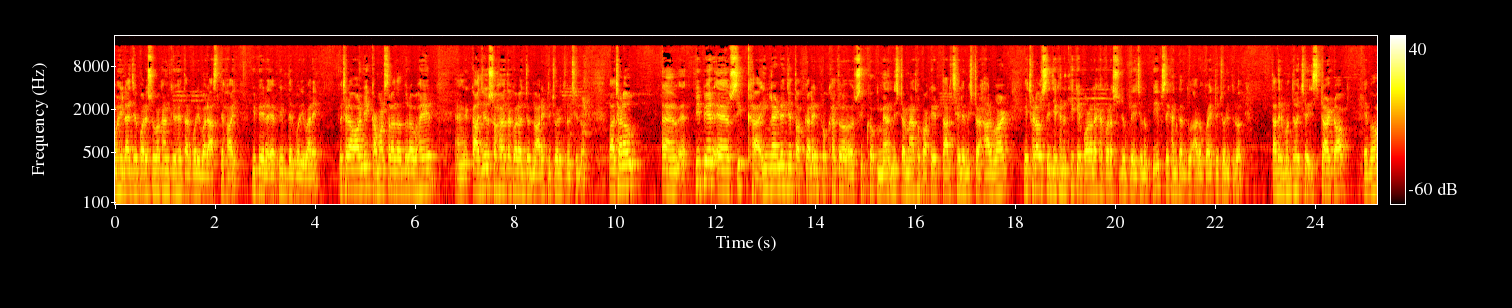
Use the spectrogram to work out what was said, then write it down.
মহিলা যে পরে শুভাকাঙ্ক্ষী হয়ে তার পরিবারে আসতে হয়, পিপের, পিপদের পরিবারে। এছাড়া অর্লিক কামার সালাদ আবদুল্লাহ ভাইয়ের আহ, কাজে সহায়তা করার জন্য আরেকটি চরিত্র ছিল। তাছাড়াও পিপের শিক্ষা ইংল্যান্ডের যে তৎকালীন প্রখ্যাত শিক্ষক মিস্টার ম্যাথো পকেট তার ছেলে মিস্টার হারভার্ড এছাড়াও সে যেখানে থেকে পড়ালেখা করার সুযোগ পেয়েছিল পিপ সেখানকার দু আরও কয়েকটি চরিত্র। তাদের মধ্যে হচ্ছে স্টার্ট স্টার্টঅপ এবং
